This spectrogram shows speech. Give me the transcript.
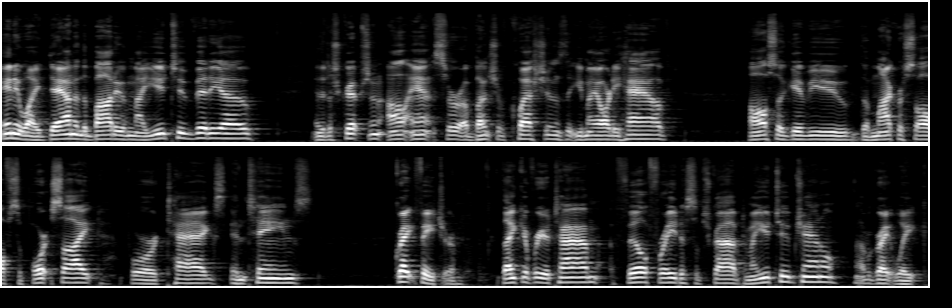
Anyway, down in the body of my YouTube video, in the description, I'll answer a bunch of questions that you may already have. I'll also give you the Microsoft support site for tags and teams. Great feature. Thank you for your time. Feel free to subscribe to my YouTube channel. Have a great week.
